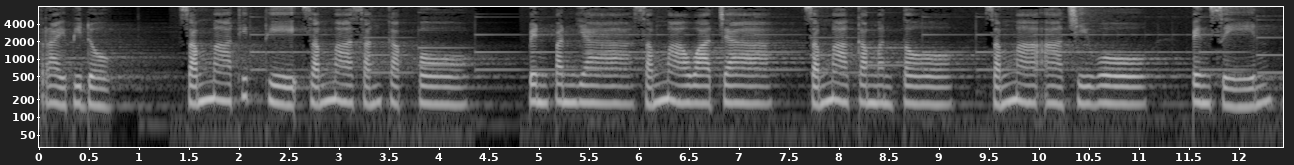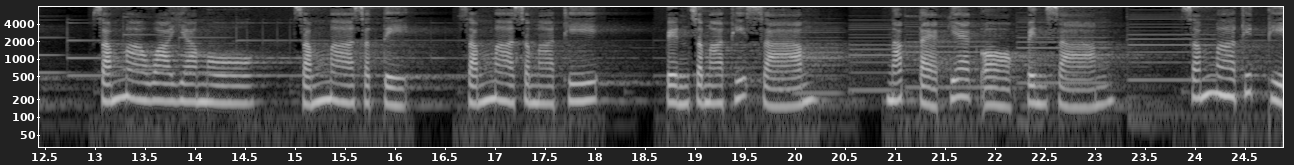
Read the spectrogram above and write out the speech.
ไตรปิฎกสัมมาทิฏฐิ สัมมาสังกัปโป เป็นปัญญา สัมมาวาจา สัมมากัมมันโต สัมมาอาชีโว เป็นศีล สัมมาวายาโม สัมมาสติ สัมมาสมาธิ เป็นสมาธิสาม นับแตกแยกออกเป็นสาม สัมมาทิฏฐิ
